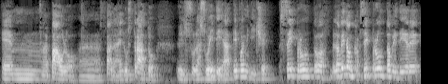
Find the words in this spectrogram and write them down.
Ehm, Paolo eh, Spada ha illustrato il, la sua idea e poi mi dice: Sei pronto? La vedo ancora, sei pronto a vedere?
